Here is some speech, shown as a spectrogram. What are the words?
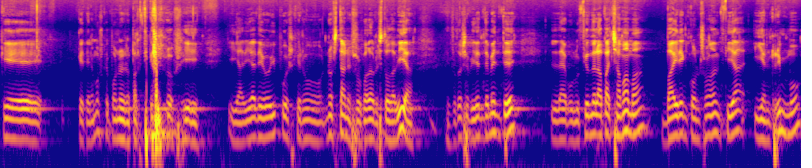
que, que tenemos que poner a practicarlos y, y, a día de hoy pues que no, no están esos valores todavía. Entonces, evidentemente, la evolución de la Pachamama va a ir en consonancia y en ritmo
